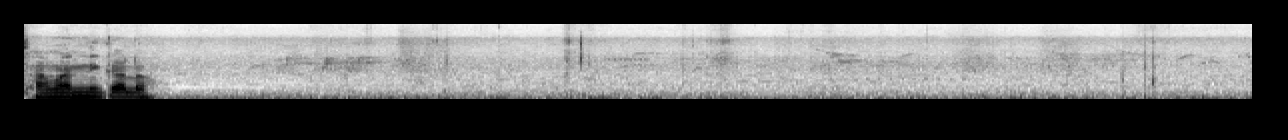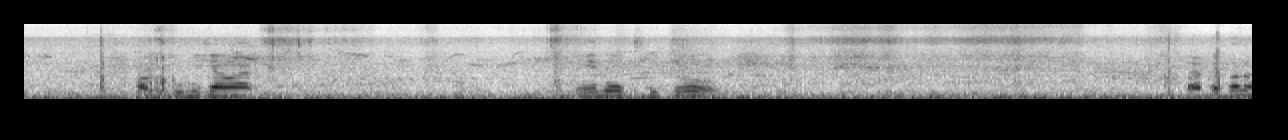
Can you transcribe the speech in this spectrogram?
সামান নিকালো। এনেছি তো। তাতে কোনো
